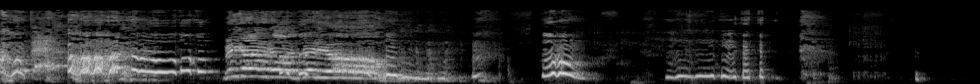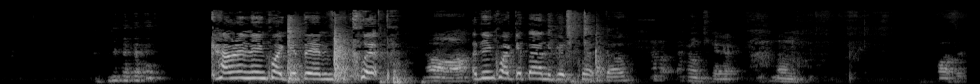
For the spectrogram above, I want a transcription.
What the hell? We got it on video! Cameron didn't quite get that in a good clip. Aw, I didn't quite get that in a good clip, though. I don't, I don't care. Um, pause it.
